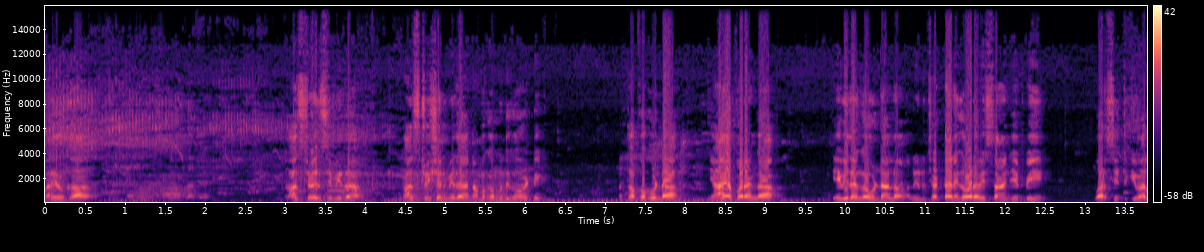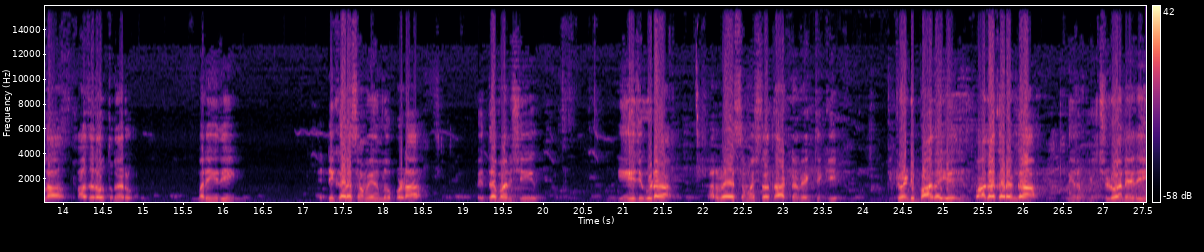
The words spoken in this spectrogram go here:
మన యొక్క కాన్స్టిట్యువెన్సీ మీద కాన్స్టిట్యూషన్ మీద నమ్మకం ఉంది కాబట్టి తప్పకుండా న్యాయపరంగా ఏ విధంగా ఉండాలో నేను చట్టాన్ని గౌరవిస్తా అని చెప్పి వారి సిట్కి వాళ్ళ హాజరవుతున్నారు మరి ఇది ఎన్నికల సమయంలో కూడా పెద్ద మనిషి ఏజ్ కూడా అరవై ఐదు సంవత్సరాలు దాటిన వ్యక్తికి ఇటువంటి బాధ బాధాకరంగా మీరు పిచ్చుడు అనేది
